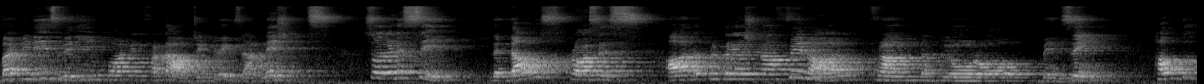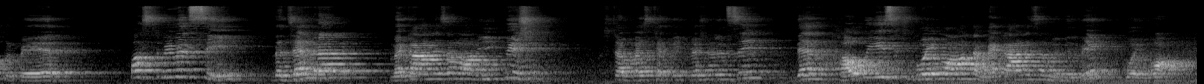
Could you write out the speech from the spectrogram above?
but it is very important for the objective examinations. So let us see the Dow's process or the preparation of phenol from the chlorobenzene. How to prepare? First we will see the general mechanism or equation. Step by step equation will see. Then how is it going on? The mechanism will be going on.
